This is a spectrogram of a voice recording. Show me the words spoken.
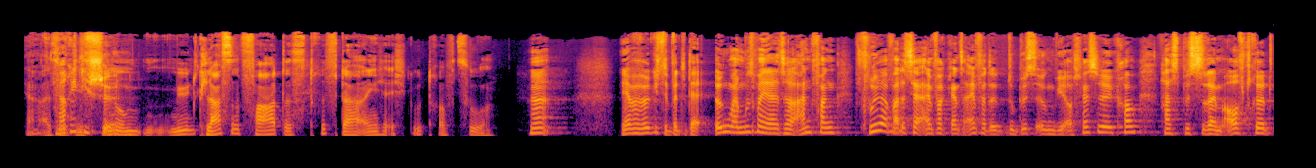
Ja, also War richtig schön. Mühen-Klassenfahrt, das trifft da eigentlich echt gut drauf zu. Ja. Ja, aber wirklich, der, irgendwann muss man ja so anfangen. Früher war das ja einfach ganz einfach. Du bist irgendwie aufs Festival gekommen, hast bis zu deinem Auftritt,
